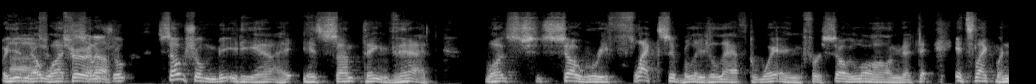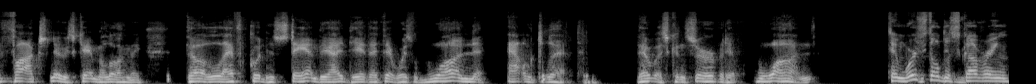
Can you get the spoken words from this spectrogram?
But you know uh, what? Truth Social, enough social media is something that was so reflexively left wing for so long that they, it's like when Fox News came along, the, the left couldn't stand the idea that there was one outlet that was conservative, one. Tim, we're still discovering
